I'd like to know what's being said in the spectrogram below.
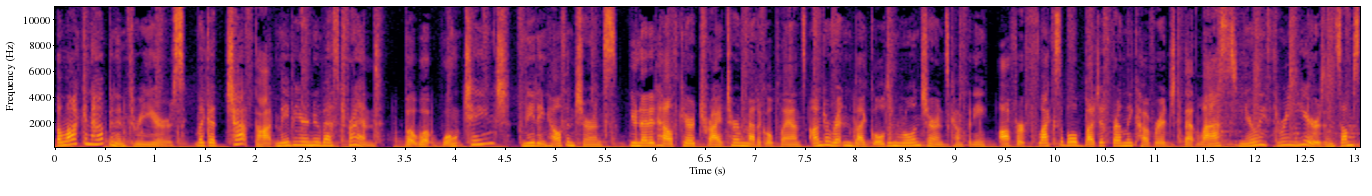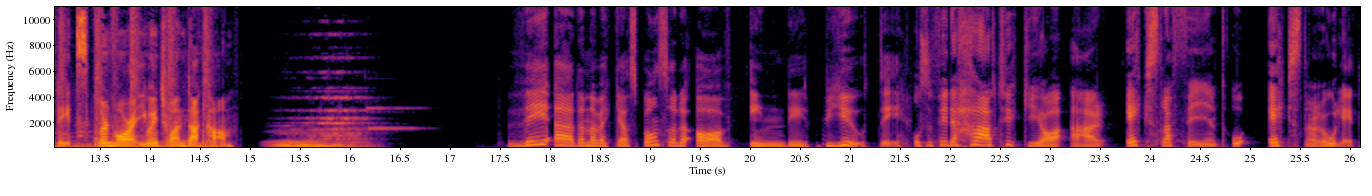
A lot can happen in three years, like a chatbot may be your new best friend. But what won't change? Needing health insurance. United Healthcare Tri Term Medical Plans, underwritten by Golden Rule Insurance Company, offer flexible, budget friendly coverage that lasts nearly three years in some states. Learn more at uh1.com. Vi är denna vecka sponsrade av Indie Beauty. Och Sofie, det här tycker jag är extra fint och extra roligt.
